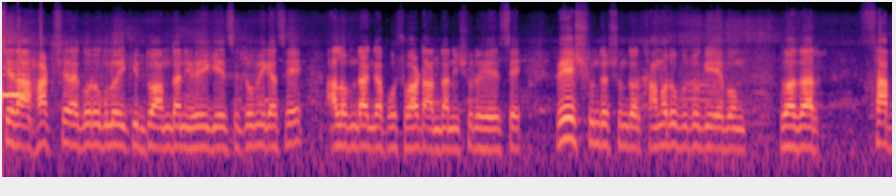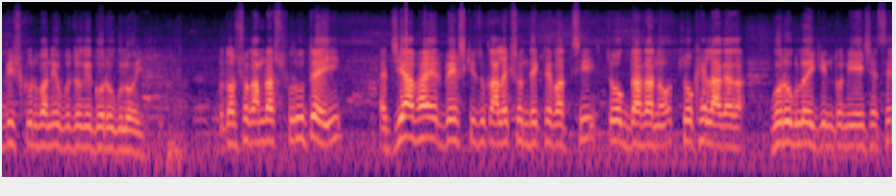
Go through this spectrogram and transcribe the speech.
সেরা হাট সেরা গরুগুলোই কিন্তু আমদানি হয়ে গিয়েছে, জমে গেছে। আলমডাঙ্গা পশুহাট আমদানি শুরু হয়েছে। বেশ সুন্দর সুন্দর খামার উপযোগী এবং দু হাজার ছাব্বিশ কুরবানি উপযোগী গরুগুলোই। দর্শক, আমরা শুরুতেই জিয়া ভাইয়ের বেশ কিছু কালেকশন দেখতে পাচ্ছি। চোখ দাঁড়ানো চোখে লাগা গরুগুলোই কিন্তু নিয়ে এসেছে।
